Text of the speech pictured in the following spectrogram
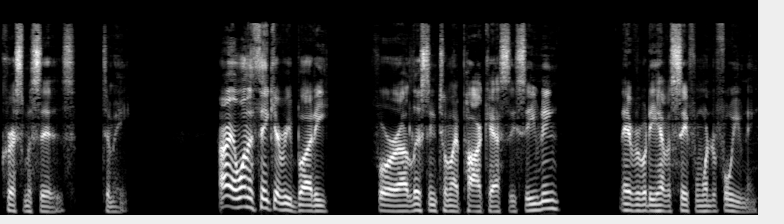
Christmas is to me. All right, I want to thank everybody for uh, listening to my podcast this evening. And everybody have a safe and wonderful evening.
